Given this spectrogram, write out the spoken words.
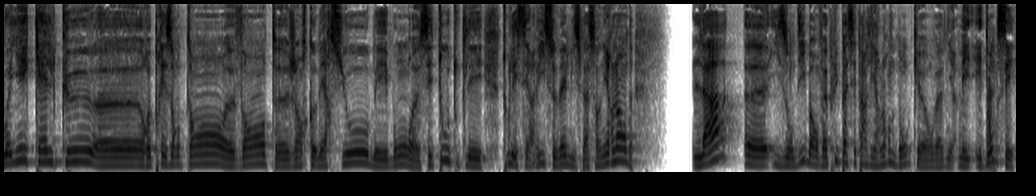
voyez, quelques euh, représentants euh, ventes, euh, genre commerciaux, mais bon, euh, c'est tout. Toutes les, tous les services eux-mêmes, ils se passent en Irlande. Là, euh, ils ont dit bah on va plus passer par l'Irlande, donc euh, on va venir. Mais et donc c'est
